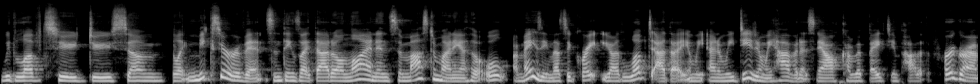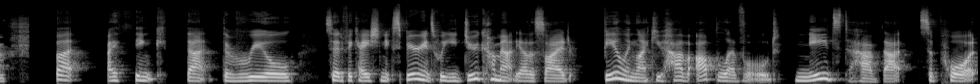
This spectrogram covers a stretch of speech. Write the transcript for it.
we'd love to do some like mixer events and things like that online and some masterminding. I thought well amazing. That's a great you know i'd love to add that. And we and we did and we have and it's now kind of a baked in part of the program. But i think that the real certification experience where you do come out the other side feeling like you have up leveled needs to have that support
